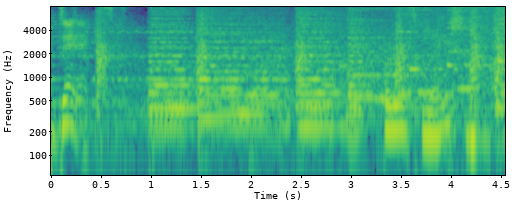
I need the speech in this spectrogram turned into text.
Dance for inspiration.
